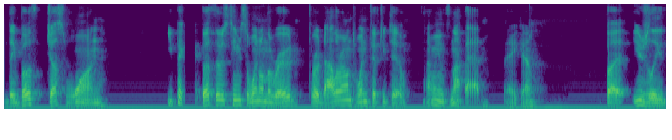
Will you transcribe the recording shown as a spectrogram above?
they both just won. You pick both those teams to win on the road. Throw a dollar on to win fifty two. I mean, it's not bad There you go. but usually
